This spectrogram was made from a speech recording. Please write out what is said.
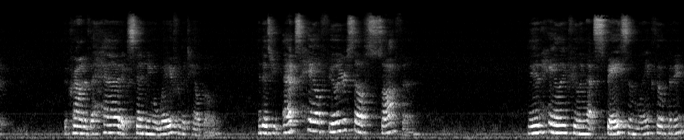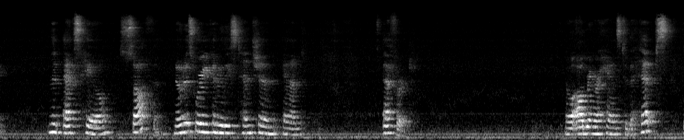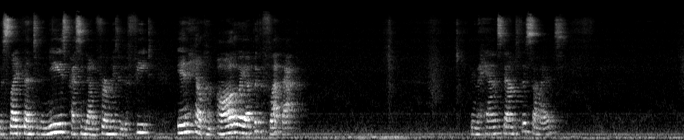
The crown of the head extending away from the tailbone. And as you exhale, feel yourself soften. Inhaling, feeling that space and length opening. And then exhale, soften. Notice where you can release tension and effort. Now we'll all bring our hands to the hips, the slight bend to the knees, pressing down firmly through the feet. Inhale, come all the way up with a flat back. Bring the hands down to the sides.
